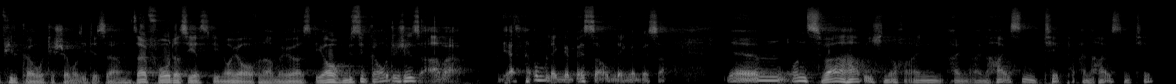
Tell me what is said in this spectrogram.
viel chaotischer, muss ich dir sagen. Sei froh, dass du jetzt die neue Aufnahme hörst, die auch ein bisschen chaotisch ist, aber ja, um Länge besser, um Länge besser. Ähm, und zwar habe ich noch einen, einen, einen heißen Tipp, einen heißen Tipp.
